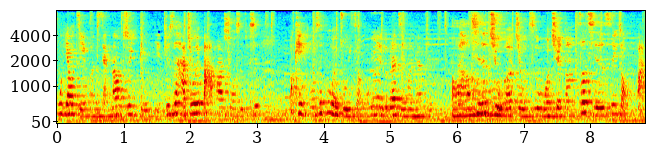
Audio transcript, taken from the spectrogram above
不要结婚想到最顶点，就是他就会把话说死，就是。OK，我是不婚主义者，我永远都不要结婚这样子。Oh. 然后其实久而久之，我觉得这其实是一种反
